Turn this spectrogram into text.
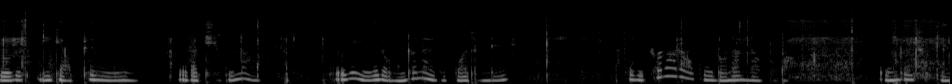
여기, 이게 앞이고, 얘가 뒤구나. 여기, 여기다 옮겨놔야 될 것 같은데요? 여기 편하라고 넣어놨나 보다. 옮겨줄게요.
